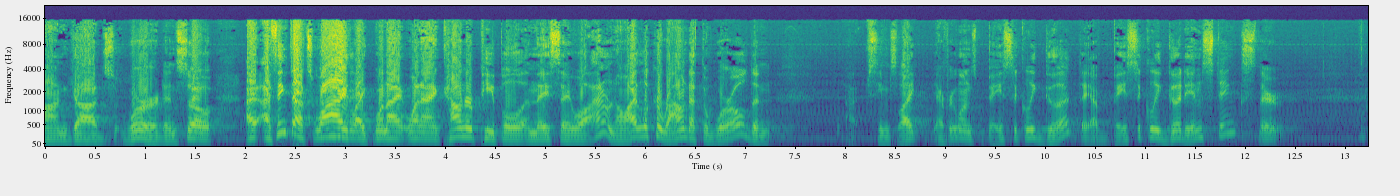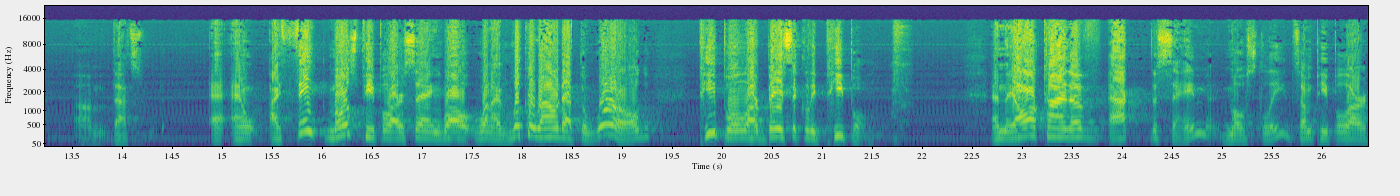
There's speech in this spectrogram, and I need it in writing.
on god's word and so I, I, think that's why like when i when i encounter people and they say well i don't know i look around at the world and it seems like everyone's basically good they have basically good instincts they're um, that's and i think most people are saying well when i look around at the world people are basically people. And they all kind of act the same, mostly. Some people are,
